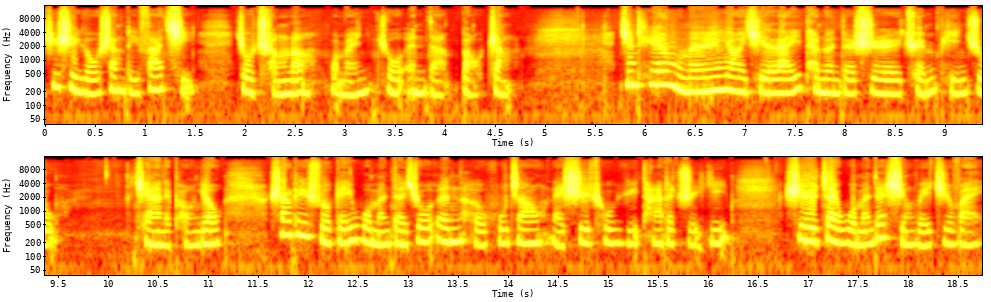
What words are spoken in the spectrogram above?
既是由上帝发起，就成了我们救恩的保障。今天我们要一起来谈论的是全品主。亲爱的朋友，上帝所给我们的救恩和呼召，乃是出于他的旨意，是在我们的行为之外，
